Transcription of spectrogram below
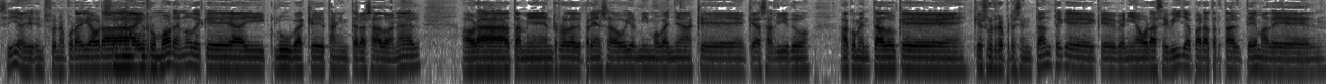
Sí, hay- suena por ahí ahora hay rumores, ¿no? De que hay clubes que están interesados en él. Ahora también en rueda de prensa hoy el mismo Beñat que, que ha salido ha comentado que, que su representante que, que venía ahora a Sevilla para tratar el tema de,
